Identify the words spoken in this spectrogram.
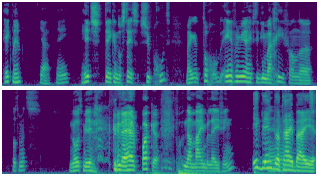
Hickman. ja, nee. Hitch tekent nog steeds supergoed. Maar ik toch op de een of andere manier heeft hij die magie van Ultimates nooit meer kunnen herpakken. Naar mijn beleving. Ik denk dat hij bij eh,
